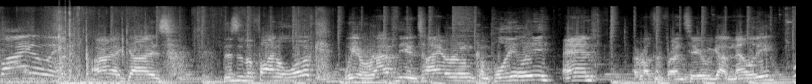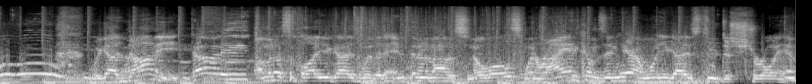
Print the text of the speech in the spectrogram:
finally! All right, guys. This is the final look. We have wrapped the entire room completely, and I brought some friends here. We got Melody. We got Donnie. Donnie. I'm gonna supply you guys with an infinite amount of snowballs. When Ryan comes in here, I want you guys to destroy him.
